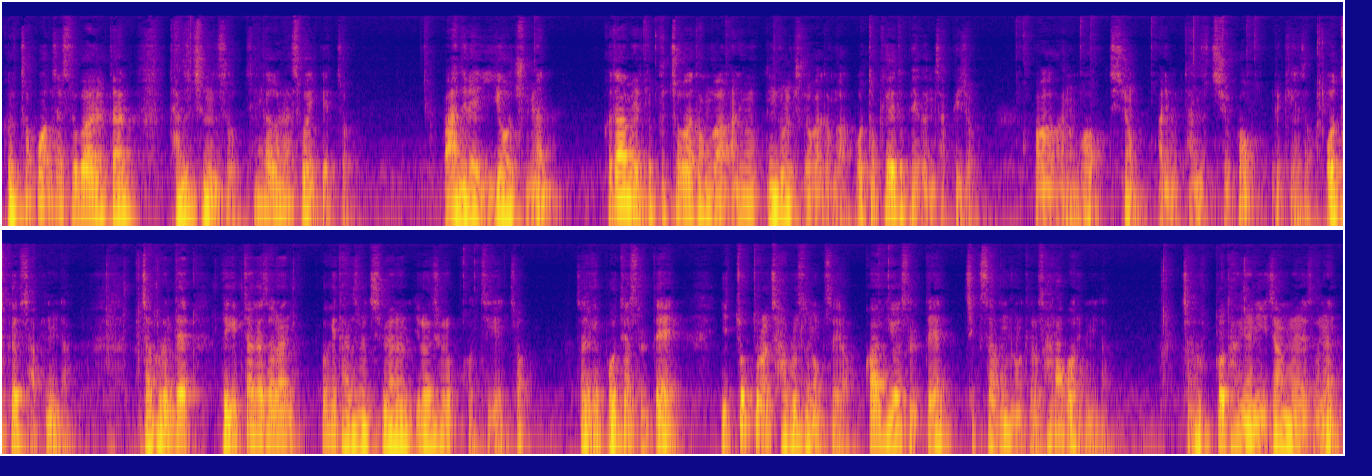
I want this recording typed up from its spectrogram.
그 첫 번째 수가 일단 단수 치는 수 생각을 할 수가 있겠죠. 만일에 이어주면 그 다음에 이렇게 붙여가던가 아니면 궁도를 줄여가던가 어떻게 해도 백은 잡히죠. 막아가는 거 치중 아니면 단수 치고 이렇게 해서 어떻게 해도 잡힙니다. 자 그런데 백 입장에서는 여기 단수를 치면은 이런 식으로 버티겠죠. 자 이렇게 버텼을 때 이쪽 돌을 잡을 수는 없어요. 꽉 이었을 때 직사공 형태로 살아버립니다. 자 흑도 당연히 이 장면에서는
